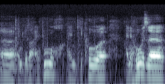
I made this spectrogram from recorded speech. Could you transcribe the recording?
Äh, entweder ein Buch, ein Trikot, eine Hose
